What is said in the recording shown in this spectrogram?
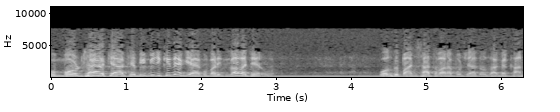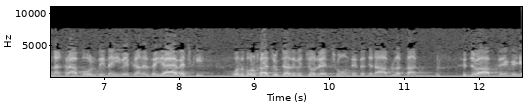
وہ موڑ ٹھہر کے آخے بی بی جی کدے گیا کوئی بڑی واہ چہر۔ چیر وہ پانچ سات بار پوچھا تو سکے کھانا خراب بولتی نہیں ویکا تو صحیح ہے بچ کی؟ اس برخا چکیا رچ ہو جناب لتاں جواب دے گئی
